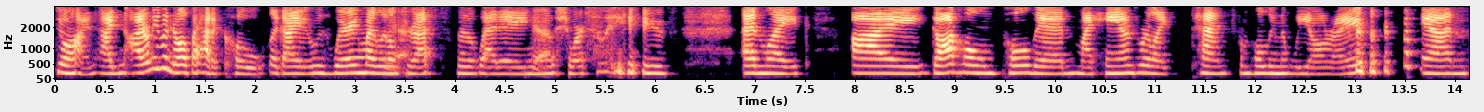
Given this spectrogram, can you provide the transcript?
done. I, didn't, I don't even know if I had a coat. Like, I was wearing my little Yeah. dress for the wedding, Yeah. short sleeves. And like, I got home, pulled in, my hands were like tense from holding the wheel, right? and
